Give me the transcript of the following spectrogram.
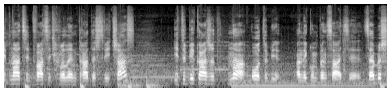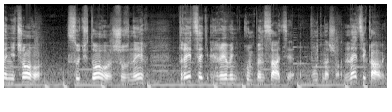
15-20 хвилин тратиш свій час, і тобі кажуть, на, о тобі, а не компенсація. Це би ще нічого. Суть в того, що в них 30 гривень компенсація. Будь на що. Не цікавить.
